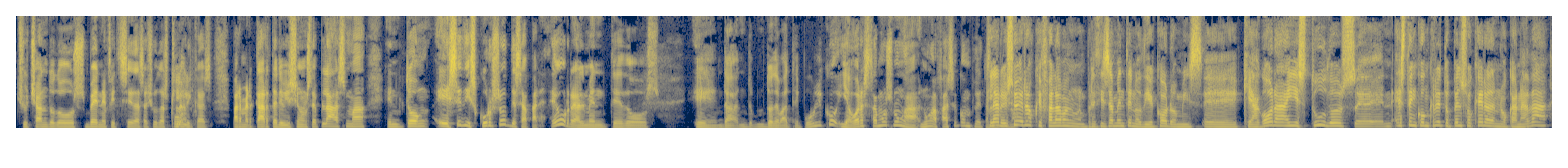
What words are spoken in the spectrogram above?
chuchando dos benefits e das axudas públicas claro. para mercar televisións de plasma, entón ese discurso desapareceu desapareceu realmente dos eh, da, do debate público e agora estamos nunha, nunha fase completamente. Claro, iso era o que falaban precisamente no The Economist, eh, que agora hai estudos, eh, este en concreto penso que era no Canadá,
